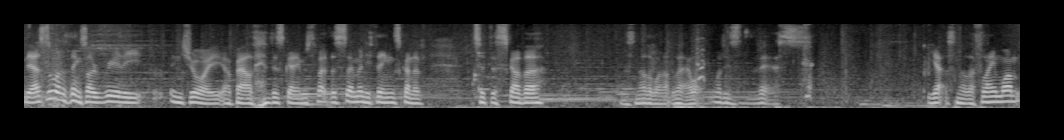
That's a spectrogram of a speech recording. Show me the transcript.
Yeah, this is one of the things I really enjoy about this game is the fact there's so many things kind of to discover. There's another one up there. What, what is this? Yeah, it's another flame one.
